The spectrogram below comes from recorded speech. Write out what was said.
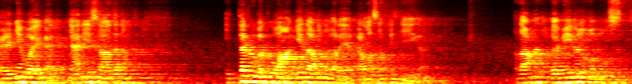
കഴിഞ്ഞുപോയ കാര്യം. ഞാൻ ഈ സാധനം ഇത്ര രൂപക്ക് വാങ്ങിയതാണെന്ന് പറയാം. കള്ളസത്യം ചെയ്യുക. അതാണ് യമീനുൽ ഹൊമോസ്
